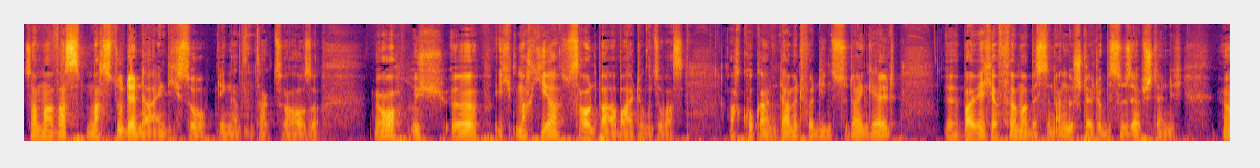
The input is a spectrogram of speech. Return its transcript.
sag mal, was machst du denn da eigentlich so den ganzen Tag zu Hause? Ja, ich, äh, ich mache hier Soundbearbeitung und sowas. Ach, guck an, damit verdienst du dein Geld. Äh, bei welcher Firma bist du denn angestellt oder bist du selbstständig? Ja,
